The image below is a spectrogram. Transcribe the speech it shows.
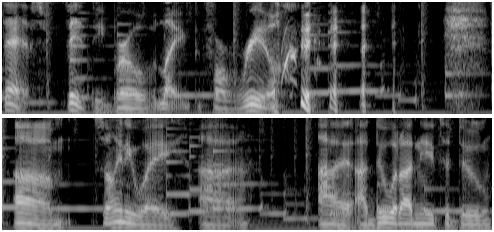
that's 50, bro. Like for real. um, so anyway, uh I I do what I need to do.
